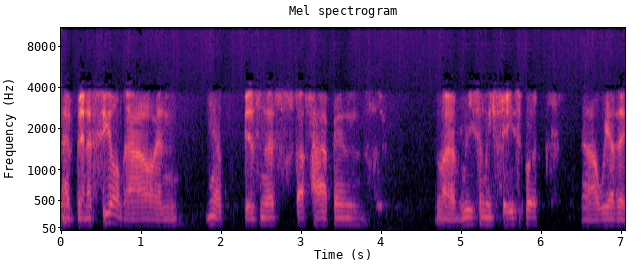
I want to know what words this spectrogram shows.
have been a SEAL now, and you know, business stuff happens. Uh, recently, Facebook. Uh, we have the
